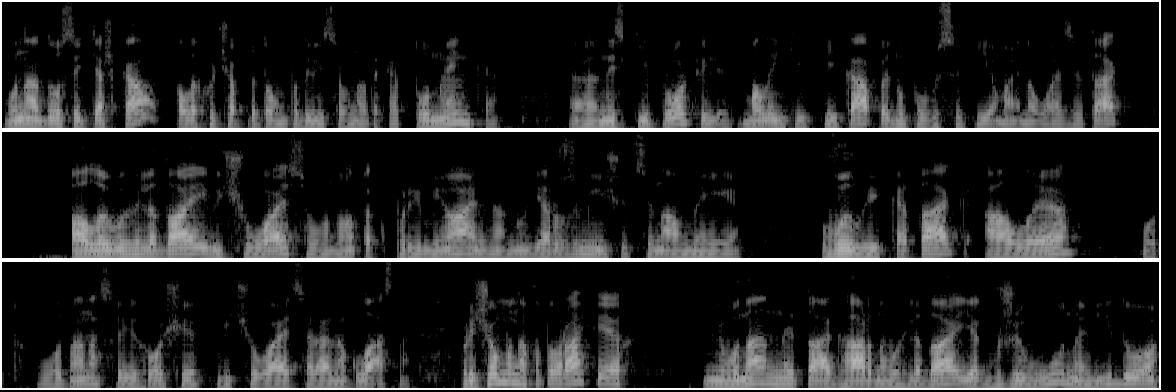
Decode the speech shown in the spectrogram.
Вона досить тяжка, але хоча при тому, подивіться, вона така тоненька, е, низький профіль, маленькі кейкапи, ну по висоті я маю на увазі, так. Але виглядає і відчувається вона так преміальна. Ну, я розумію, що ціна в неї велика, так, але от вона на свої гроші відчувається реально класно. Причому на фотографіях вона не так гарно виглядає, як вживу на відео.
